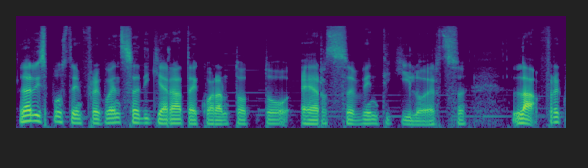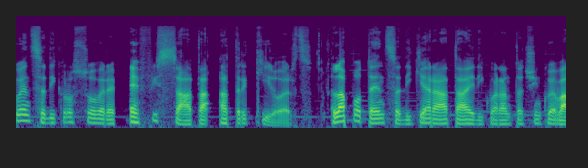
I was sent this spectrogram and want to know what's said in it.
La risposta in frequenza dichiarata è 48 Hz 20 kHz. La frequenza di crossover è fissata a 3 kHz. La potenza dichiarata è di 45 W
